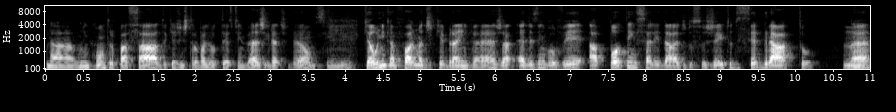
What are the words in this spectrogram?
na, no encontro passado, que a gente trabalhou o texto Inveja e Gratidão, Sim. que a única forma de quebrar a inveja é desenvolver a potencialidade do sujeito de ser grato. Né?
